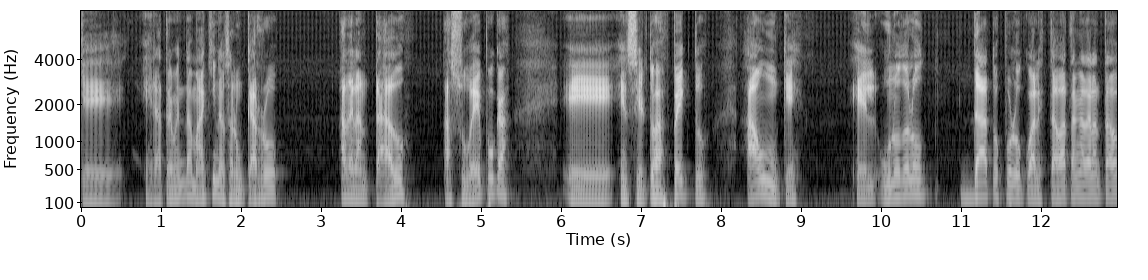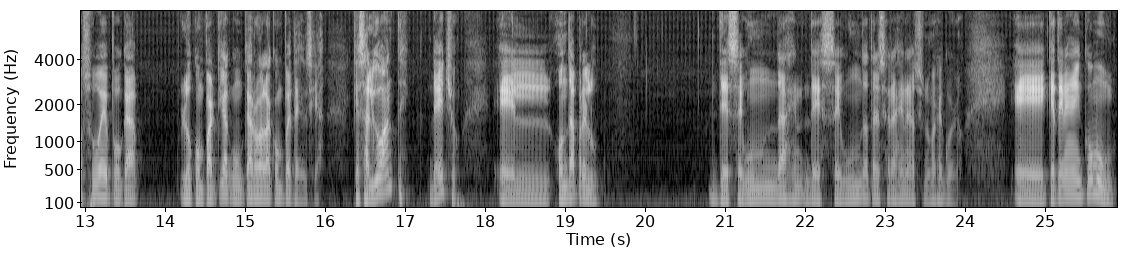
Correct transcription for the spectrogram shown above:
que era tremenda máquina, o sea, era un carro adelantado a su época eh, en ciertos aspectos, aunque el, uno de los datos por lo cual estaba tan adelantado a su época, lo compartía con un carro de la competencia, que salió antes, de hecho, el Honda Prelude, de segunda, de segunda tercera generación, no me recuerdo. Eh, ¿Qué tenían en común?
